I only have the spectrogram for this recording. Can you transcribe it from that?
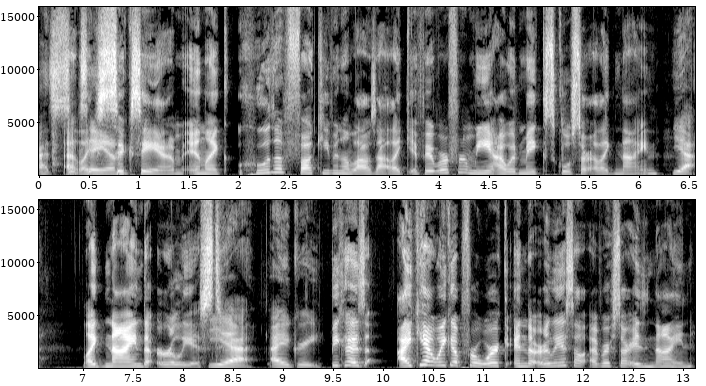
At 6 at like a.m. 6 a.m. and like who the fuck even allows that? Like if it were for me, I would make school start at like nine. Yeah. like nine the earliest Yeah, I agree. because I can't wake up for work, and the earliest I'll ever start is nine,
